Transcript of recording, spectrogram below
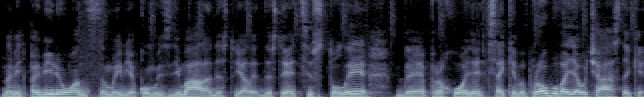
Навіть павільйон самий, в якому знімали, де стояли, де стоять ці столи, де проходять всякі випробування учасники,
